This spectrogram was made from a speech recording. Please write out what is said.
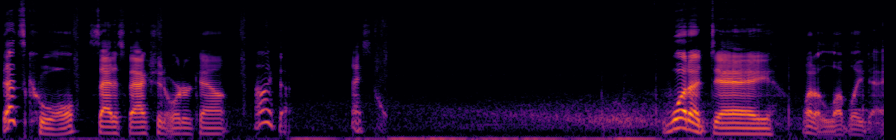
That's cool. Satisfaction order count. I like that. Nice. What a day. What a lovely day.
